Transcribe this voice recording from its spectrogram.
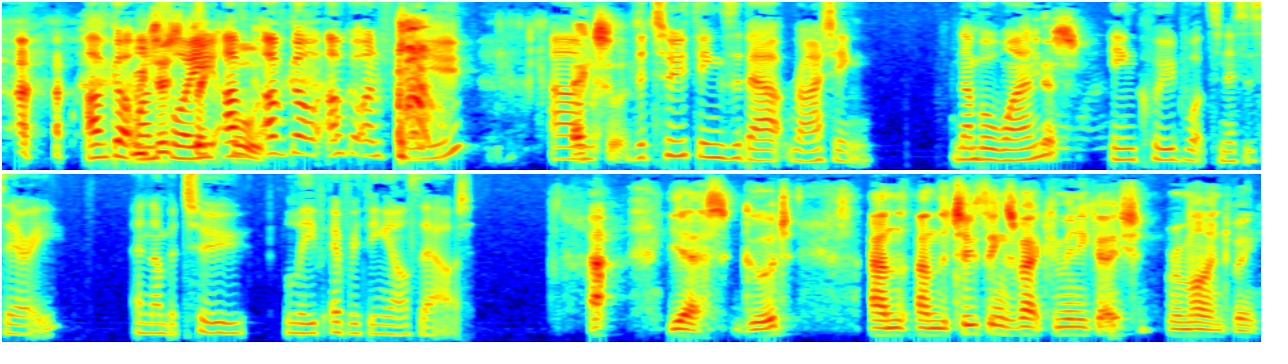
I've got one for you. I've, I've, got I've got one for you. Um, Excellent. The two things about writing. Number one, yes. include what's necessary, and number two, leave everything else out. yes, good. And and the two things about communication. Remind me.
